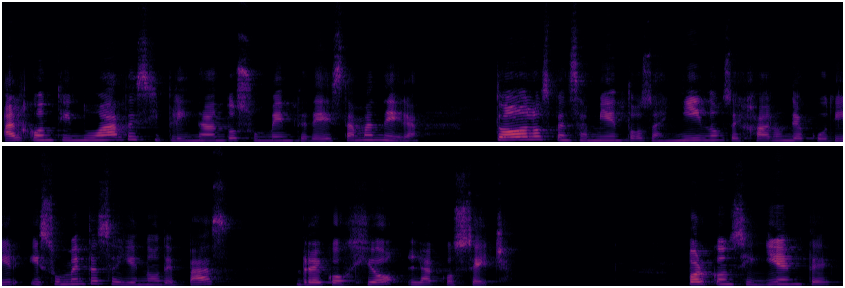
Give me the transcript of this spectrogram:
Al continuar disciplinando su mente de esta manera, todos los pensamientos dañinos dejaron de acudir y su mente se llenó de paz, recogió la cosecha. Por consiguiente,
